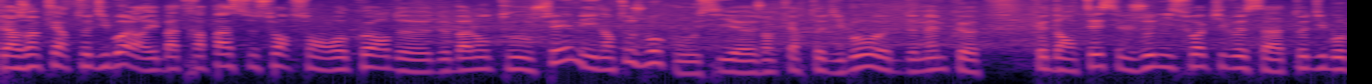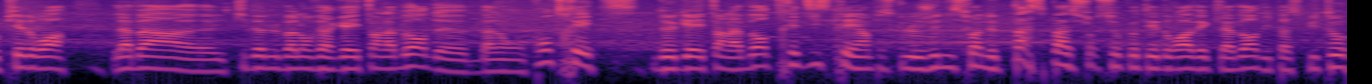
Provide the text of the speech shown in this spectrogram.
vers Jean-Claire Todibo. Alors il battra pas ce soir son record de, de ballons touchés, mais il en touche beaucoup aussi euh, Jean-Claire Todibo, de même que, que Dante. C'est le jaunissois qui veut ça. Todibo pied droit là-bas euh, qui donne le ballon vers Gaëtan Laborde. Euh, Ballon contré de Gaëtan Laborde, très discret hein, parce que le jaunissois ne passe pas sur ce côté droit avec Laborde, il passe plutôt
